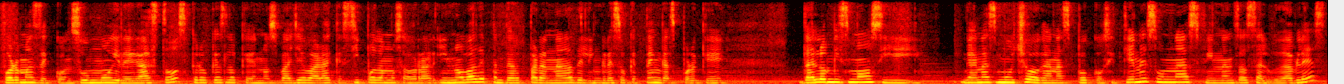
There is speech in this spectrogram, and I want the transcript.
formas de consumo y de gastos, creo que es lo que nos va a llevar a que sí podamos ahorrar y no va a depender para nada del ingreso que tengas, porque da lo mismo si ganas mucho o ganas poco. Si tienes unas finanzas saludables,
